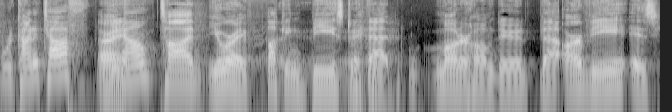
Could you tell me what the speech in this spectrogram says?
were kind of tough. All right, You know, Todd, you were a fucking beast with that motorhome, dude. That RV is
